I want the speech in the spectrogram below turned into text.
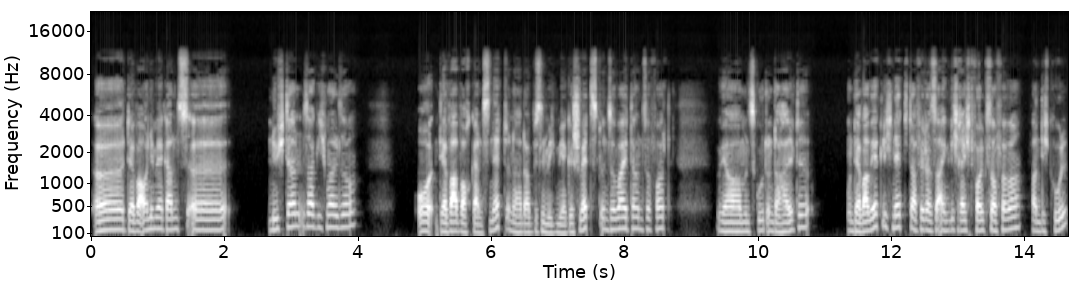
Äh, der war auch nicht mehr ganz äh, nüchtern, sag ich mal so. Oh, der war aber auch ganz nett und hat auch ein bisschen mit mir geschwätzt und so weiter und so fort. Wir haben uns gut unterhalten. Und der war wirklich nett, dafür, dass er eigentlich recht volksoffen war. Fand ich cool.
